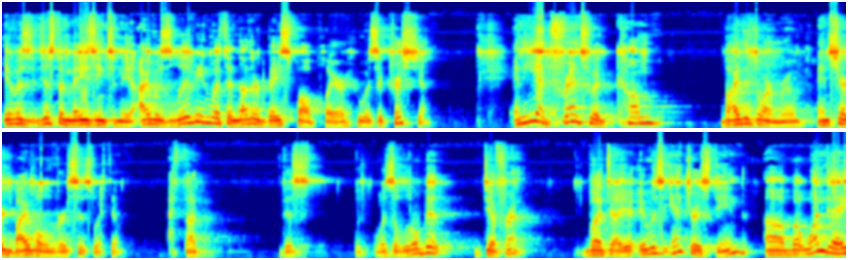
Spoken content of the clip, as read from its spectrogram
It was just amazing to me. I was living with another baseball player who was a Christian. And he had friends who had come by the dorm room and shared Bible verses with them. I thought this was a little bit different, but uh, it was interesting. Uh, but one day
